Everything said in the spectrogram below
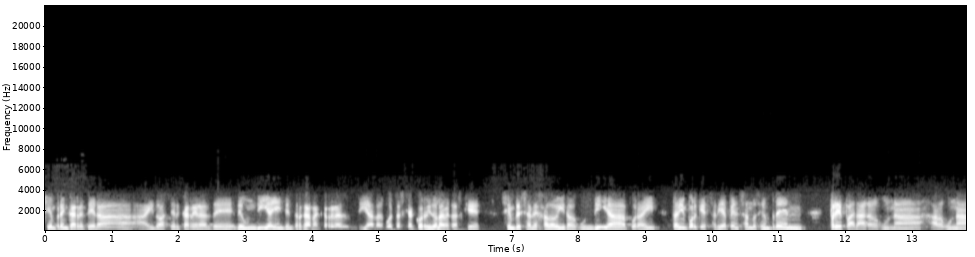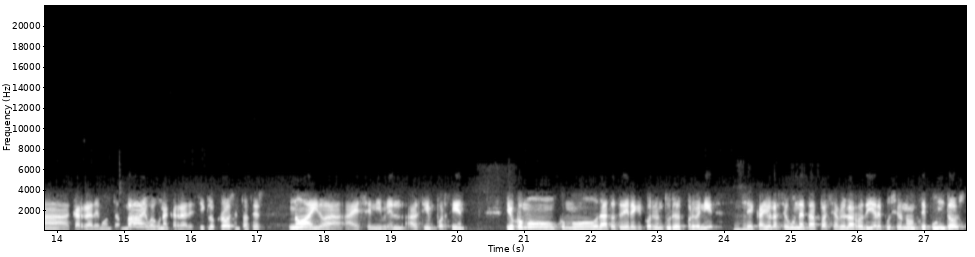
siempre en carretera ha ido a hacer carreras de, de un día y a intentar ganar carreras de un día. Las vueltas que ha corrido, la verdad es que siempre se ha dejado ir algún día por ahí. También porque estaría pensando siempre en preparar alguna alguna carrera de mountain bike o alguna carrera de ciclocross, entonces no ha ido a, a ese nivel al 100%. Yo como, como dato te diré que corrió un Tour del Porvenir, se cayó la segunda etapa, se abrió la rodilla, le pusieron 11 puntos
